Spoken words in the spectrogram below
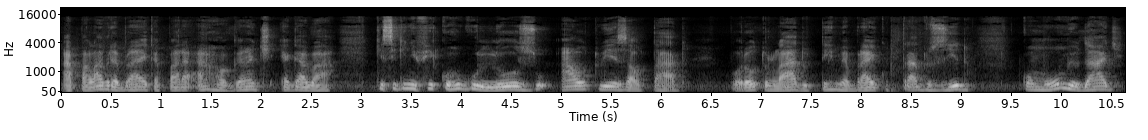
A palavra hebraica para arrogante é gabá, que significa orgulhoso, alto e exaltado. Por outro lado, o termo hebraico traduzido como humildade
